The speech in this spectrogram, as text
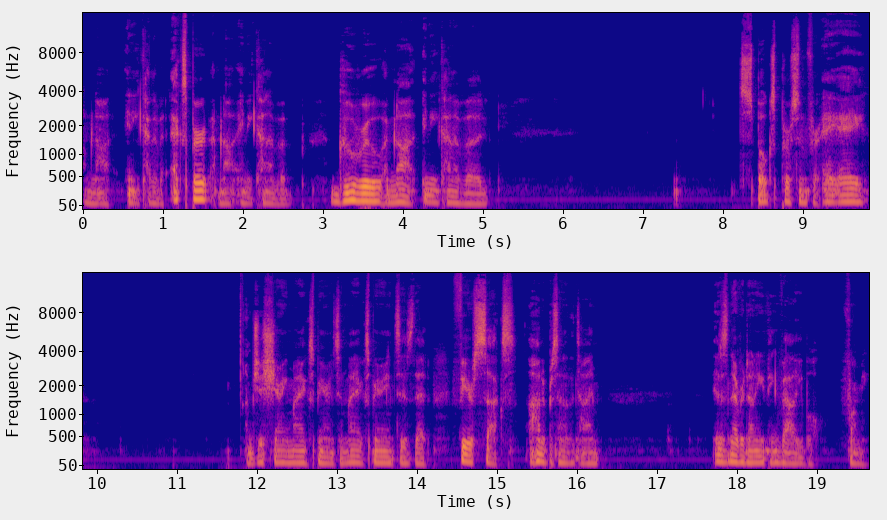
I'm not any kind of an expert. I'm not any kind of a guru. I'm not any kind of a spokesperson for AA. I'm just sharing my experience, and my experience is that fear sucks 100% of the time. It has never done anything valuable for me.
